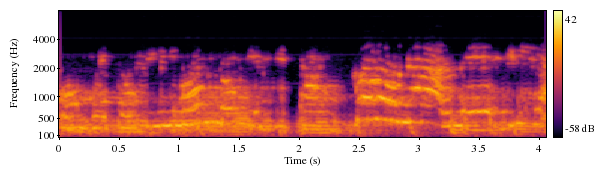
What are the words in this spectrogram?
Con questo finimondo che ci sta, con allegria,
